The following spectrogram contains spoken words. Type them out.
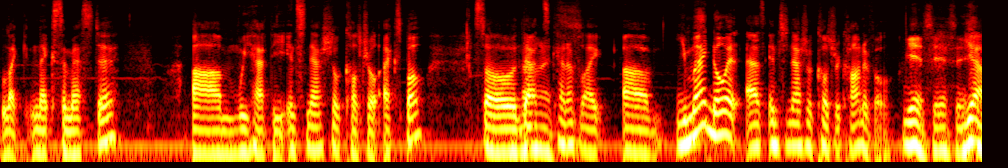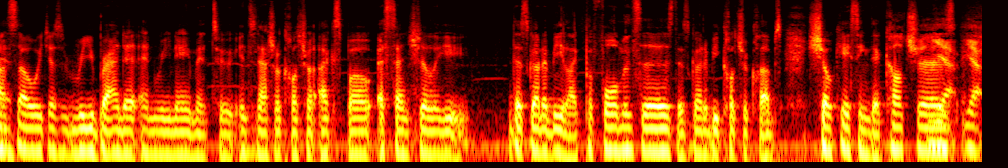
like next semester, um, we have the International Cultural Expo. So that's kind of like um, you might know it as International Culture Carnival. Yes, yes, yes. Yeah, yes. so we just rebrand it and rename it to International Cultural Expo. Essentially, there's going to be like performances. There's going to be culture clubs showcasing their cultures. Yeah, yeah,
